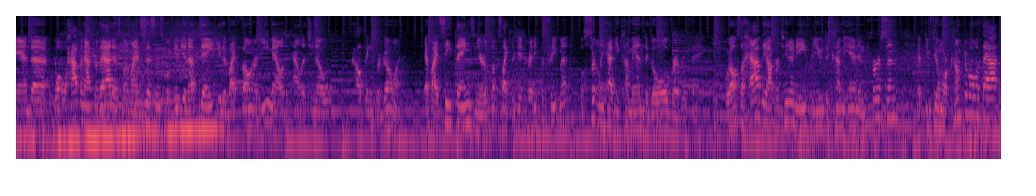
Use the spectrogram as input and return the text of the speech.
And uh, what will happen after that is one of my assistants will give you an update either by phone or email to kind of let you know how things are going. If I see things and it looks like you're getting ready for treatment, we'll certainly have you come in to go over everything. We also have the opportunity for you to come in in person if you feel more comfortable with that.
